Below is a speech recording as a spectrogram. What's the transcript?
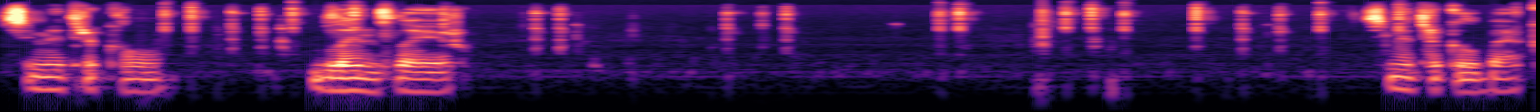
symmetrical blend layer, symmetrical back,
